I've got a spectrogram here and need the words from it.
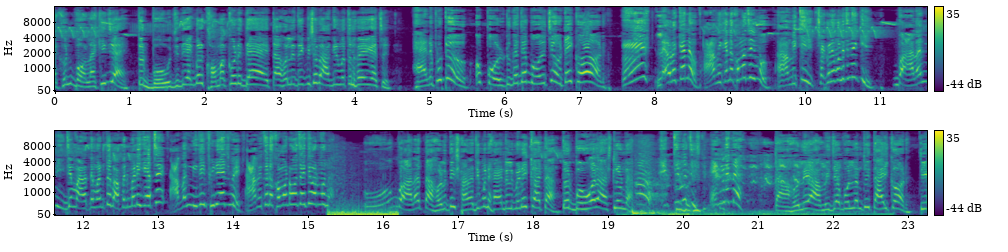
এখন বলা কি যায়? তোর বউ যদি একবার ক্ষমা করে দেয় তাহলে দেখবি সব আগের মতন হয়ে গেছে। হ্যাঁ রে ফুটো ও পল্টু দাদা বলছে ওটাই কর। লেওড়া কেন? আমি কেন ক্ষমা চাইব? আমি কি ইচ্ছা করে বলেছি নাকি? বাড়া নিজে মারাতে মারাতে বাপের বাড়ি গেছে আবার নিজেই ফিরে আসবে। আমি কোনো ক্ষমা টমা চাইতে পারব না। ও বাড়া তাহলে তুই সারা জীবন হ্যান্ডেল মেরেই কাটা। তোর বউ আর আসলো না। তাহলে আমি যা বললাম তুই তাই কর। তুই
